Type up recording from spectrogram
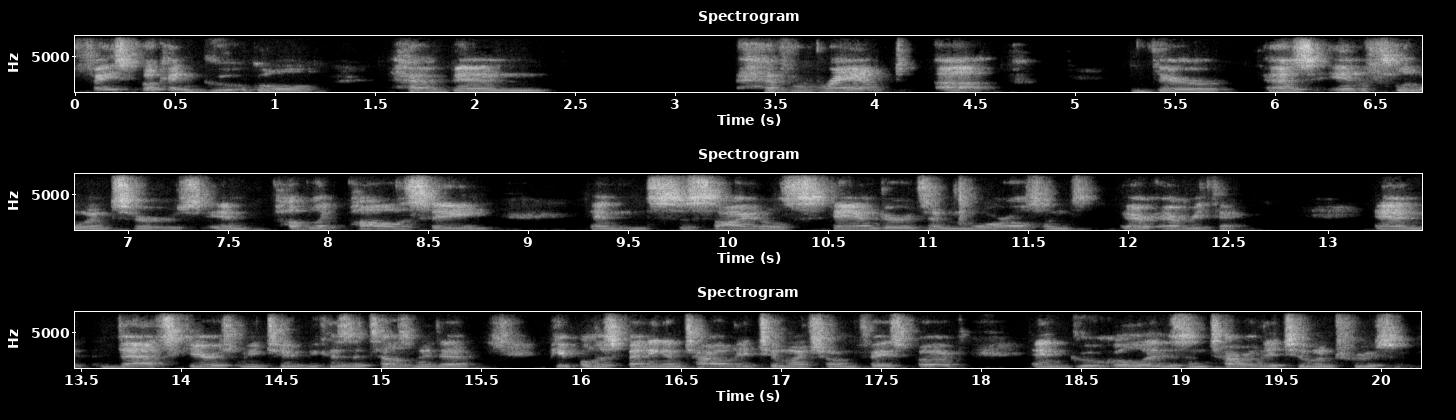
Facebook and Google have been have ramped up their as influencers in public policy and societal standards and morals and everything. And that scares me too because it tells me that people are spending entirely too much on Facebook and Google is entirely too intrusive.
